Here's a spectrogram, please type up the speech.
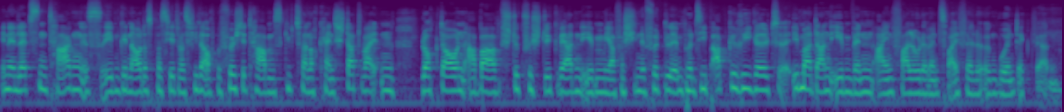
in den letzten Tagen ist eben genau das passiert, was viele auch befürchtet haben. Es gibt zwar noch keinen stadtweiten Lockdown, aber Stück für Stück werden eben ja verschiedene Viertel im Prinzip abgeriegelt, immer dann eben, wenn ein Fall oder wenn zwei Fälle irgendwo entdeckt werden.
